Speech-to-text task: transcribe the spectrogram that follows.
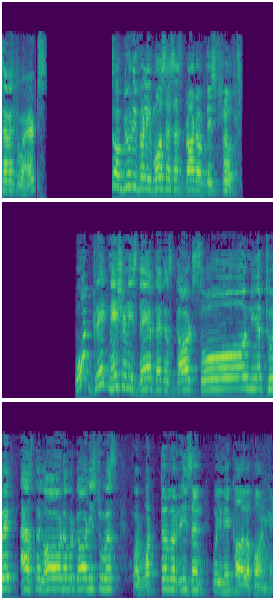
seventh verse. So beautifully, Moses has brought out this truth. What great nation is there that has God so near to it as the Lord our God is to us for whatever reason we may call upon Him?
